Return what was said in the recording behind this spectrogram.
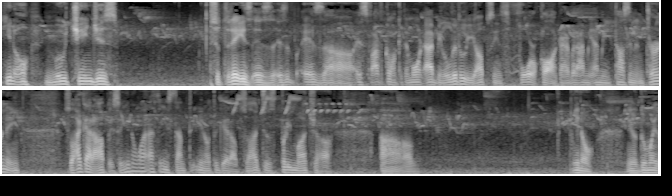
you know mood changes. So today is is is is uh is five o'clock in the morning. I've been literally up since four o'clock but i mean i mean tossing and turning so I got up. I said, you know what? I think it's time to you know to get up. So I just pretty much, uh, uh, you know, you know, do my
